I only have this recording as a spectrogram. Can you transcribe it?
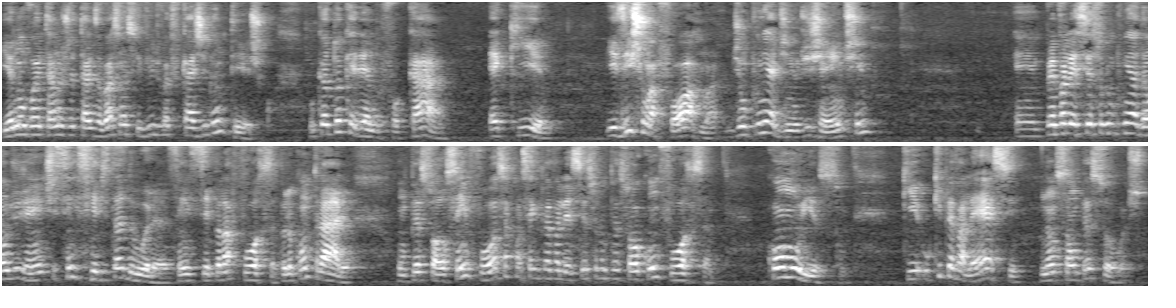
E eu não vou entrar nos detalhes agora, senão esse vídeo vai ficar gigantesco. O que eu estou querendo focar é que existe uma forma de um punhadinho de gente é, prevalecer sobre um punhadão de gente sem ser ditadura, sem ser pela força. Pelo contrário, um pessoal sem força consegue prevalecer sobre um pessoal com força. Como isso? Que o que prevalece não são pessoas.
